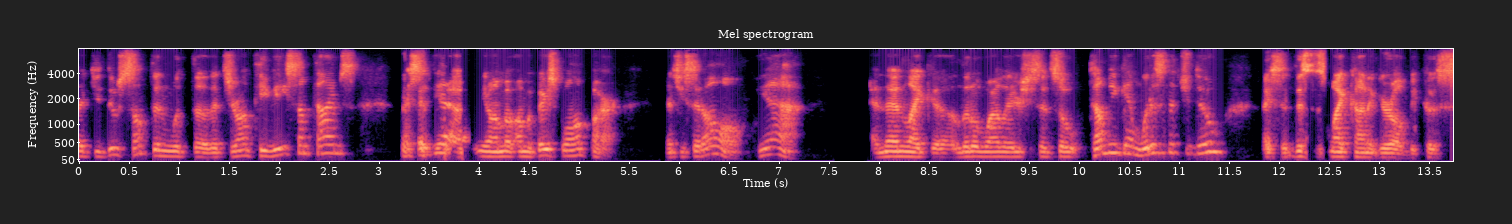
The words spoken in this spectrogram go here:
that you do something with the, that you're on TV sometimes." I said, "Yeah, you know, I'm a, I'm a baseball umpire." And she said, "Oh, yeah." And then, like a little while later, she said, "So tell me again, what is it that you do?" I said, "This is my kind of girl because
